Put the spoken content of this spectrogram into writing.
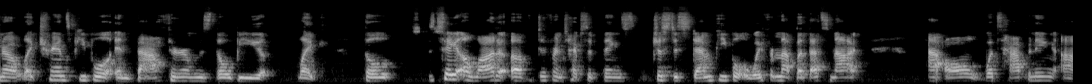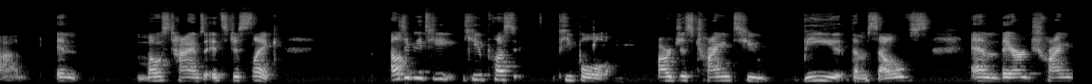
know, like trans people in bathrooms. They'll be like, they'll say a lot of different types of things just to stem people away from that, but that's not at all what's happening. Um, in most times, it's just like LGBTQ plus people are just trying to be themselves and they're trying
